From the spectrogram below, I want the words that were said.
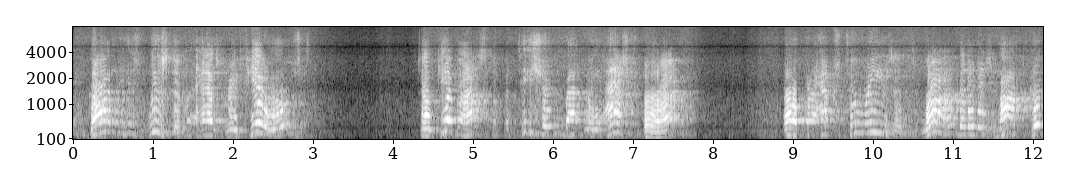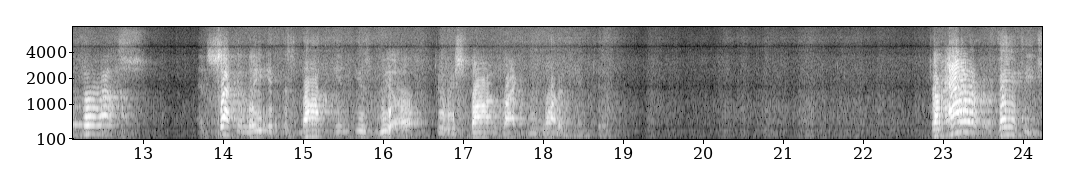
And God wisdom has refused to give us the petition that we asked for for perhaps two reasons. One, that it is not good for us. And secondly, it is not in his will to respond like we wanted him to. From our vantage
